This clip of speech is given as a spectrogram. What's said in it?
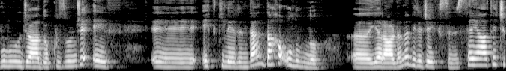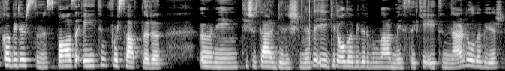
bulunacağı 9. ev e, etkilerinden daha olumlu e, yararlanabileceksiniz. Seyahate çıkabilirsiniz. Bazı eğitim fırsatları, örneğin kişisel gelişimle de ilgili olabilir. Bunlar mesleki eğitimler de olabilir.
